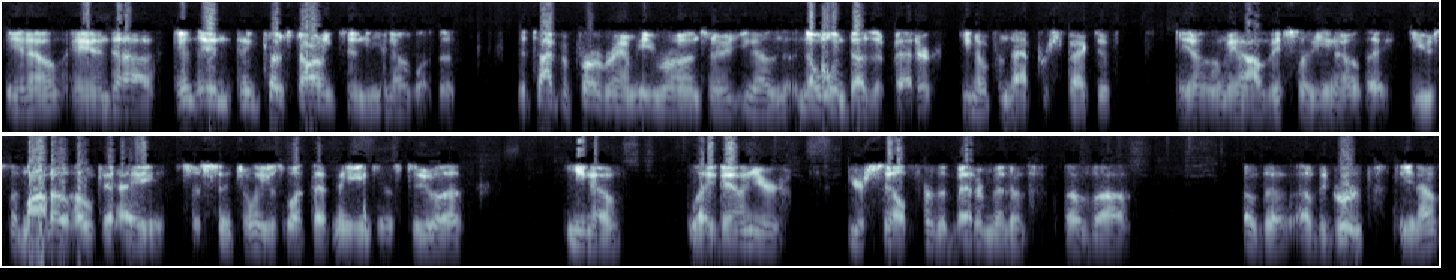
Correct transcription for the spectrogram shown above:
you know. And uh, and, and and Coach Darlington, you know, the the type of program he runs, or you know, no one does it better, you know, from that perspective. You know, I mean, obviously, you know, they use the motto "Hoka Hey." Essentially is what that means is to, uh, you know, lay down your yourself for the betterment of of uh, of the of the group. You know,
